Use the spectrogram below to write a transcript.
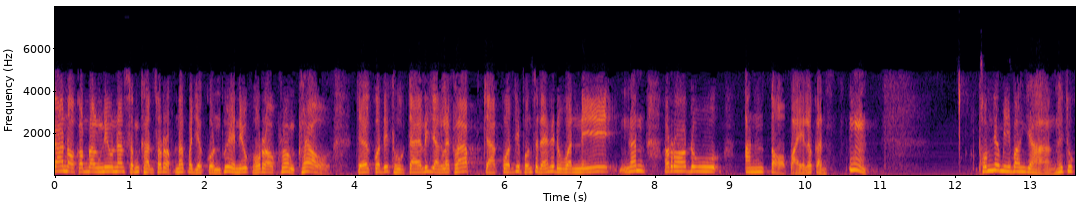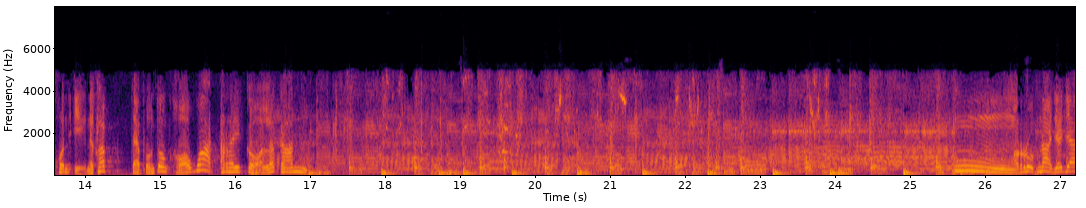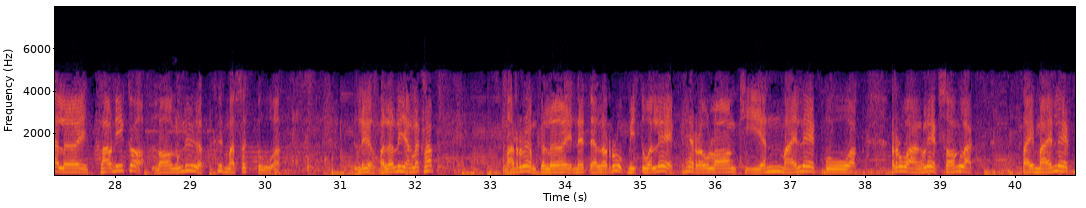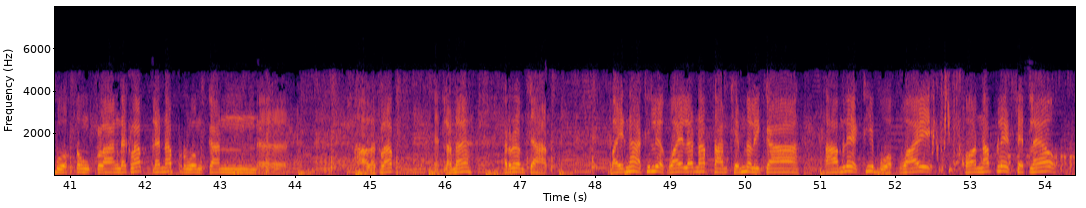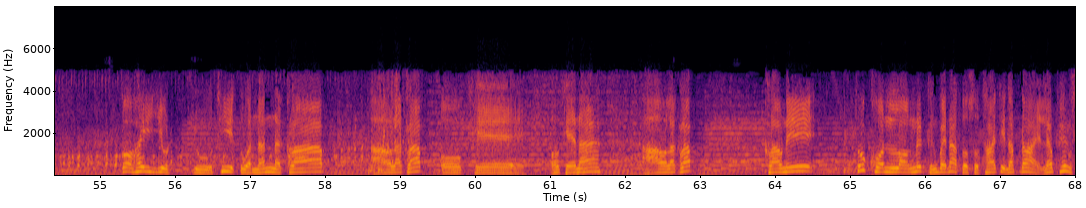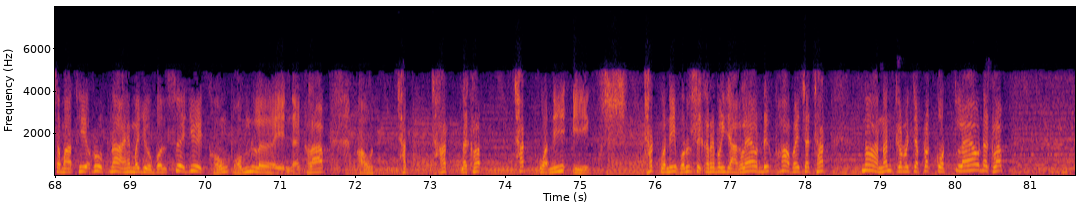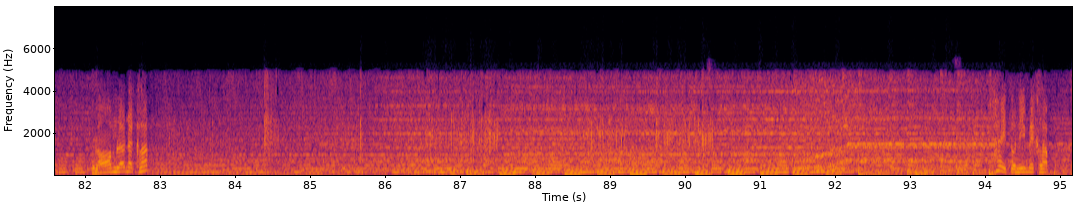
การออกกำลังนิ้วนั้นสำคัญสำหรับนักมายากลเพื่อให้นิ้วของเราคล่องแคล่ว เจอกลที่ถูกใจหรือยังแล้วครับ จากกลที่ผมแสดงให้ดูวันนี้ งั้นรอดูอันต่อไปแล้วกัน อืมผมยังมีบางอย่างให้ทุกคนอีกนะครับ แต่ผมต้องขอวาดอะไรก่อนแล้วกัน หน้าเยอะแยะเลย คราวนี้ก็ลองเลือกขึ้นมาสักตัว เลือกมาแล้วหรือยังแล้วครับ มาเริ่มกันเลยในแต่ละรูปมีตัวเลขให้เราลองเขียนหมายเลขบวก ระหว่างเลขสองหลัก ใส่หมายเลขบวกตรงกลางนะครับ และนับรวมกันเออเอาละครับ เสร็จแล้วนะ เริ่มจากใบหน้าที่เลือกไว้แล้วนับตามเข็มนาฬิกา ตามเลขที่บวกไว้ พอนับเลขเสร็จแล้ว ก็ให้หยุด อยู่ที่ตัวนั้นนะครับ เอาละครับ โอเค โอเคนะ เอาละครับ คราวนี้ทุกคนลองนึกถึงใบหน้าตัวสุดท้ายที่นับได้ แล้วเพ่งสมาธิรูปหน้าให้มาอยู่บนเสื้อยืดของผมเลยนะครับ เอาชัดๆนะครับ ชัดกว่านี้อีก ชัดกว่านี้ผมรู้สึกอะไรบางอย่างแล้ว นึกภาพไว้ชัดๆหน้านั้นกำลังจะปรากฏแล้วนะครับพร้อมแล้วนะครับ ช่ตัวนี้ไหมครับ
